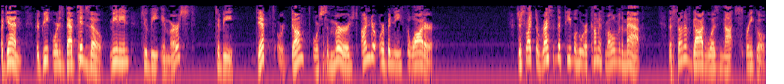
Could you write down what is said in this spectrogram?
Again, the Greek word is baptizo, meaning to be immersed, to be dipped or dunked or submerged under or beneath the water. Just like the rest of the people who were coming from all over the map, the Son of God was not sprinkled.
